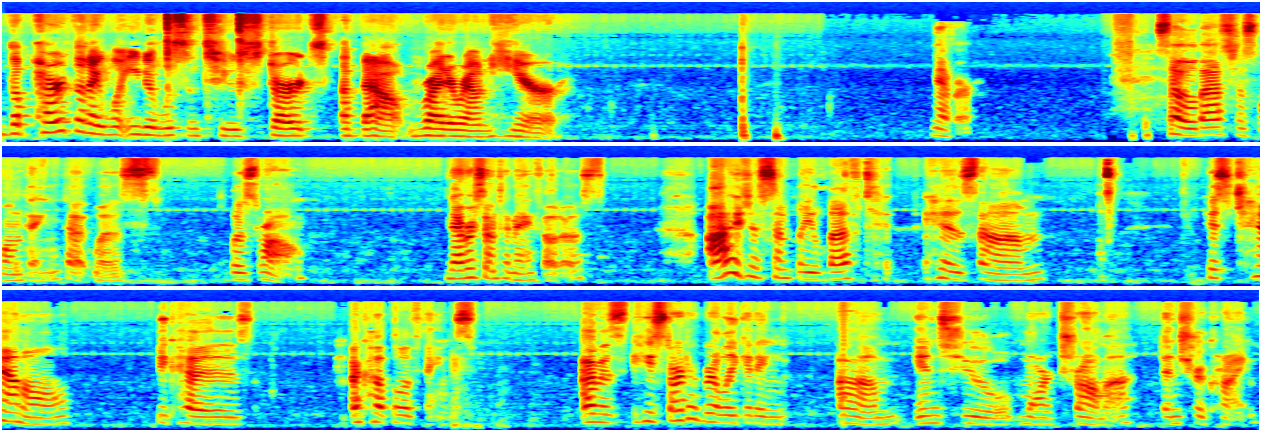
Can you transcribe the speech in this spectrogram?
the part that I want you to listen to starts about right around here. Never. So that's just one thing that was was wrong. Never sent him any photos. I just simply left his um his channel because a couple of things. I was he started really getting um, into more drama than true crime,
